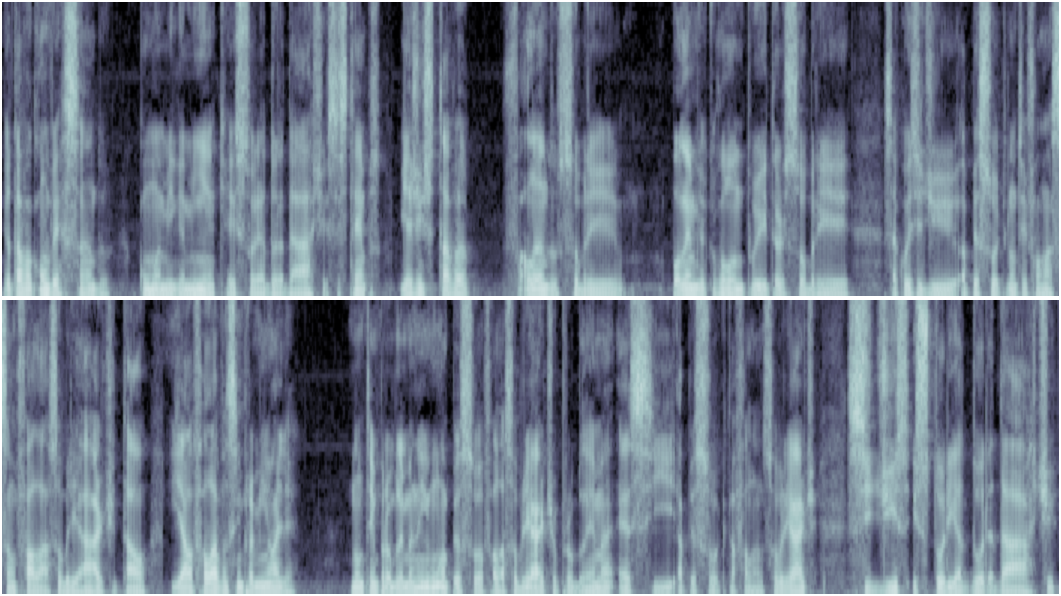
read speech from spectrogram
Eu estava conversando com uma amiga minha, que é historiadora da arte, esses tempos, e a gente estava falando sobre a polêmica que rolou no Twitter sobre essa coisa de a pessoa que não tem formação falar sobre arte e tal. E ela falava assim para mim, olha, não tem problema nenhum a pessoa falar sobre arte. O problema é se a pessoa que está falando sobre arte se diz historiadora da arte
